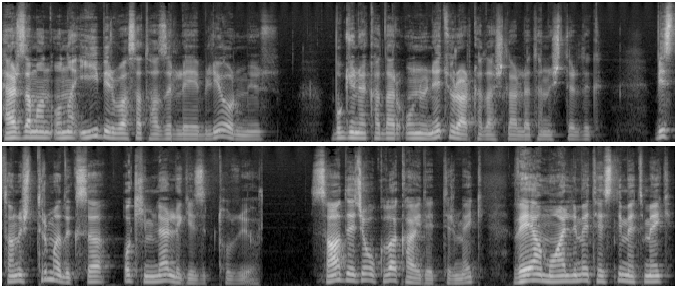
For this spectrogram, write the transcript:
Her zaman ona iyi bir vasat hazırlayabiliyor muyuz? Bugüne kadar onu ne tür arkadaşlarla tanıştırdık? Biz tanıştırmadıksa o kimlerle gezip tozuyor? Sadece okula kaydettirmek veya muallime teslim etmek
